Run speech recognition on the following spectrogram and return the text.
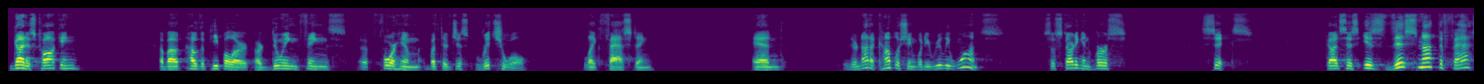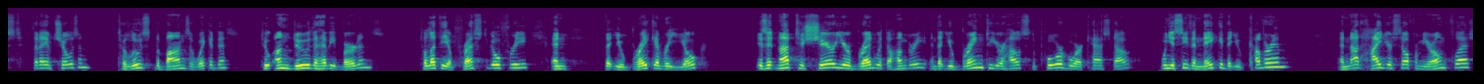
God is talking about how the people are, are doing things uh, for Him, but they're just ritual, like fasting. And they're not accomplishing what He really wants. So, starting in verse 6, God says, Is this not the fast that I have chosen? To loose the bonds of wickedness? To undo the heavy burdens? To let the oppressed go free? And that you break every yoke? Is it not to share your bread with the hungry, and that you bring to your house the poor who are cast out? When you see the naked, that you cover him, and not hide yourself from your own flesh?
